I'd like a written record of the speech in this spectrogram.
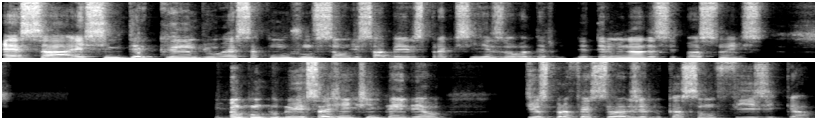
essa, esse intercâmbio, essa conjunção de saberes para que se resolva de, determinadas situações. Então, com tudo isso, a gente entendeu que os professores de educação física,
